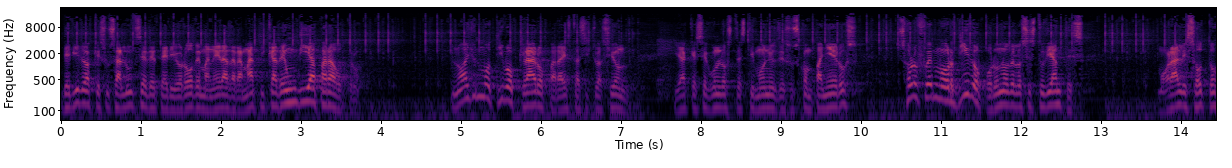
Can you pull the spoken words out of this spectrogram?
debido a que su salud se deterioró de manera dramática de un día para otro. No hay un motivo claro para esta situación, ya que según los testimonios de sus compañeros, solo fue mordido por uno de los estudiantes. Morales Soto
